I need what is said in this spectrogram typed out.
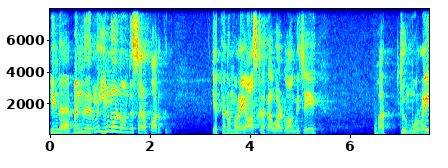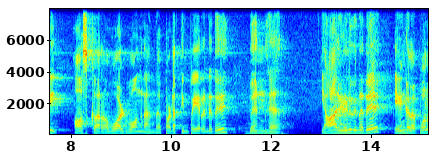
இந்த பென்கரில் இன்னொன்று வந்து சிறப்பாக இருக்குது. எத்தனை முறை ஆஸ்கார் அவார்டு வாங்குச்சு? பத்து முறை. ஆஸ்கார் அவார்டு வாங்கின அந்த படத்தின் பெயர் என்னது? பென்ஹர். யார் எழுதினது? எங்களை போல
